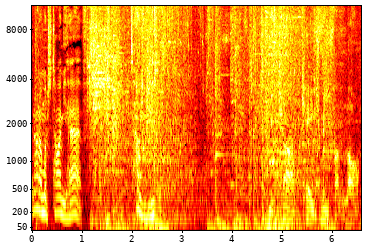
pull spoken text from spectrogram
It's not how much time you have. It's how you use it. You can't cage me for long.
